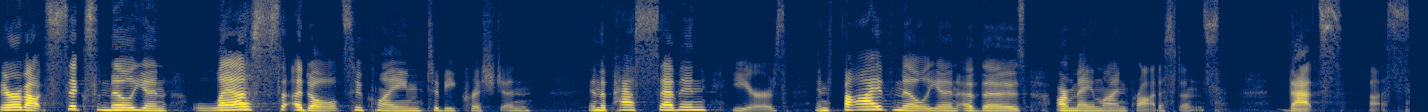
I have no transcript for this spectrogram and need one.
there are about 6 million less adults who claim to be Christian in the past seven years, and 5 million of those are mainline Protestants. That's us.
